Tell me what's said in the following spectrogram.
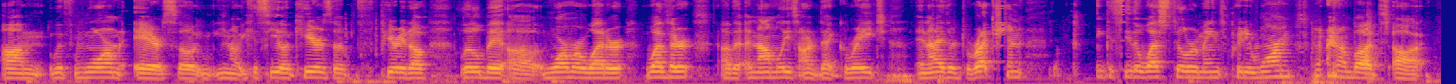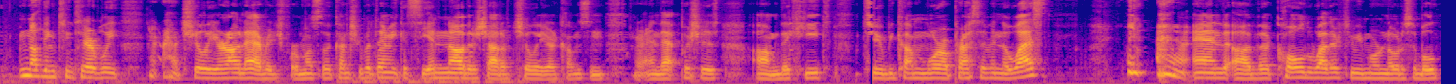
um, with warm air. So you know you can see like here's a period of a little bit uh, warmer weather. Weather uh, the anomalies aren't that great in either direction. You can see the west still remains pretty warm, but uh, nothing too terribly chilly around average for most of the country. But then we can see another shot of chilly air comes in, and that pushes um, the heat to become more oppressive in the west and uh, the cold weather to be more noticeable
